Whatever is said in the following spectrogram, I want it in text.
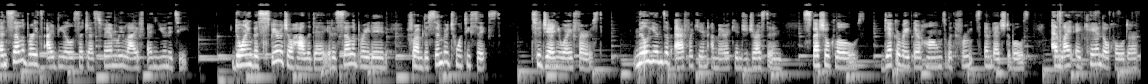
and celebrates ideals such as family life and unity. During this spiritual holiday, it is celebrated from December 26th to January 1st. Millions of African Americans dressed in special clothes decorate their homes with fruits and vegetables, and light a candle holder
